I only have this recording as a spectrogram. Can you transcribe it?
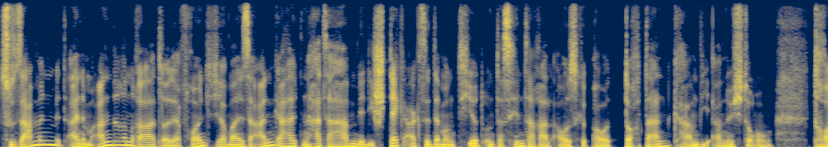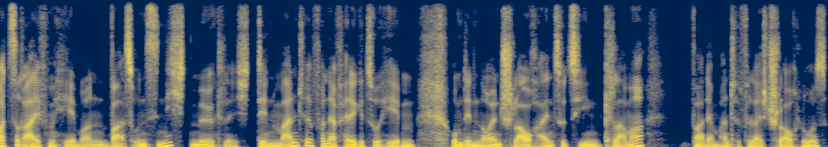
Zusammen mit einem anderen Radler, der freundlicherweise angehalten hatte, haben wir die Steckachse demontiert und das Hinterrad ausgebaut. Doch dann kam die Ernüchterung. Trotz Reifenhebern war es uns nicht möglich, den Mantel von der Felge zu heben, um den neuen Schlauch einzuziehen. Klammer, war der Mantel vielleicht schlauchlos?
